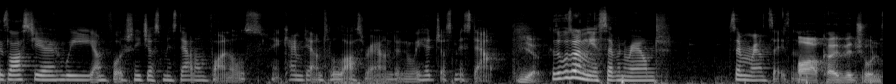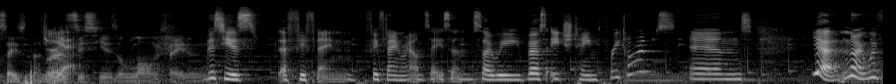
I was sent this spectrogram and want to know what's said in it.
Because last year we unfortunately just missed out on finals. It came down to the last round, and we had just missed out Yeah. because it was only a seven round, seven round season. Oh, COVID shortened season. That's right. Yeah. this year's a long season. This year's a 15, 15 round season, so we verse each team three times, and Yeah, no, we've.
